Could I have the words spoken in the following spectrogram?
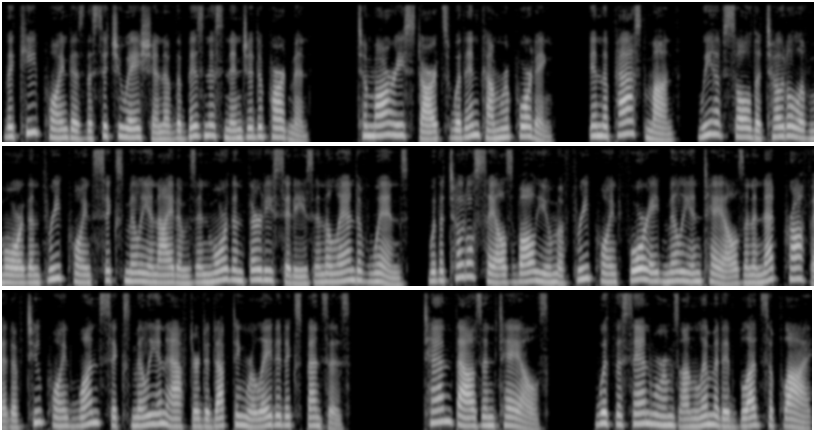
The key point is the situation of the Business Ninja Department. Temari starts with income reporting. In the past month, we have sold a total of more than 3.6 million items in more than 30 cities in the Land of Winds, with a total sales volume of 3.48 million taels and a net profit of 2.16 million after deducting related expenses. 10,000 taels. With the sandworm's unlimited blood supply,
